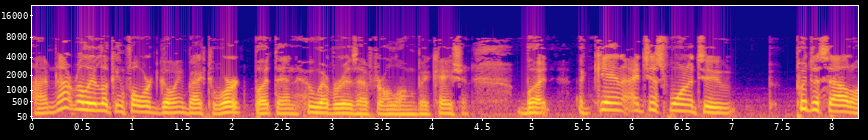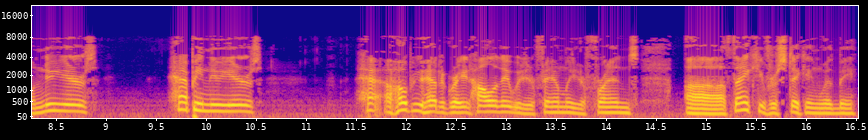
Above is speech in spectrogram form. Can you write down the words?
I'm not really looking forward to going back to work, but then whoever is after a long vacation. But again, I just wanted to put this out on New Year's. Happy New Year's. Ha- I hope you had a great holiday with your family, your friends. Uh, thank you for sticking with me.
